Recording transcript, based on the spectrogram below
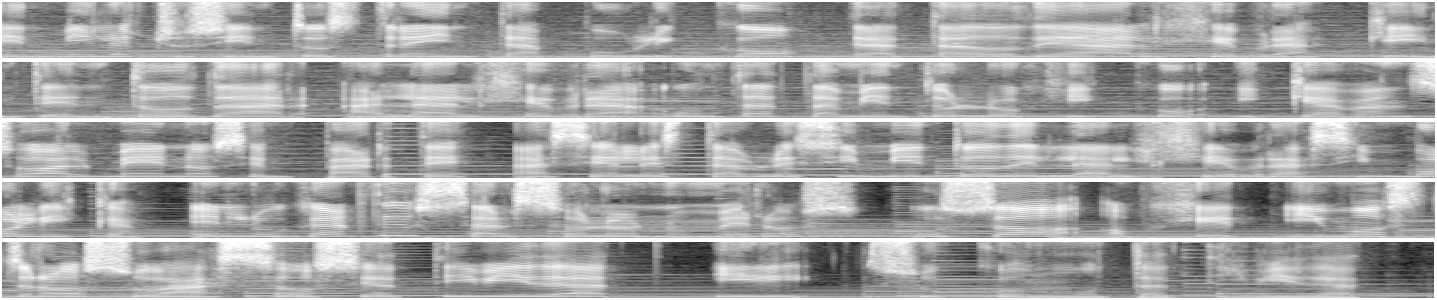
En 1830 publicó Tratado de Álgebra, que intentó dar al álgebra un tratamiento lógico y que avanzó al menos en parte hacia el establecimiento de la álgebra simbólica. En lugar de usar solo números, usó objetos y mostró su asociatividad y su conmutatividad.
